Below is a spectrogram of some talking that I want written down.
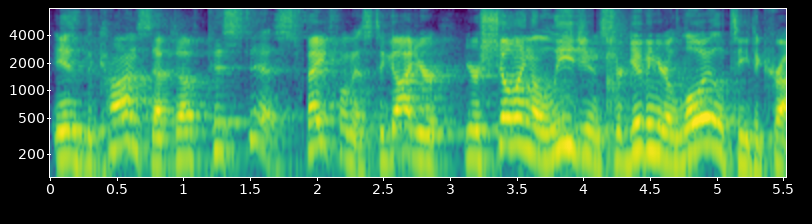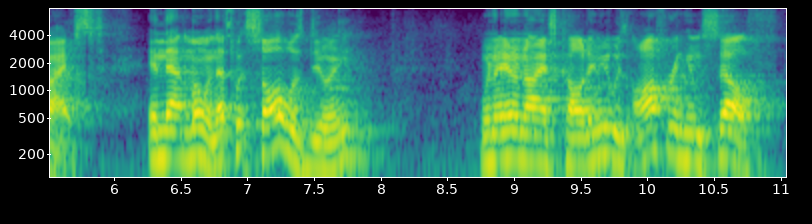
is the concept of pistis, faithfulness to God. You're, you're showing allegiance, you're giving your loyalty to Christ in that moment. That's what Saul was doing when Ananias called him. He was offering himself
